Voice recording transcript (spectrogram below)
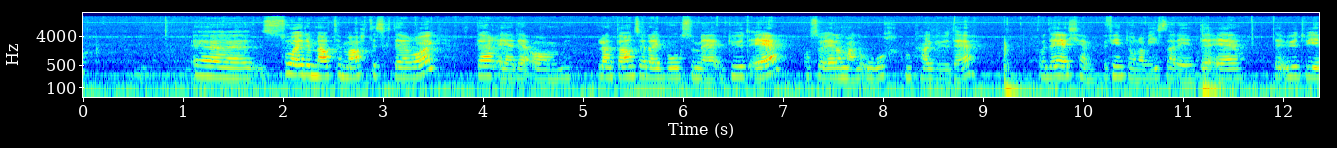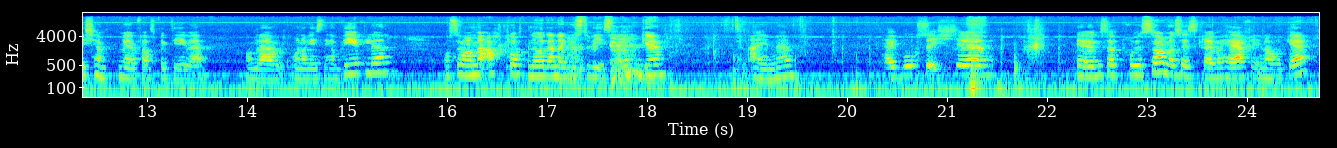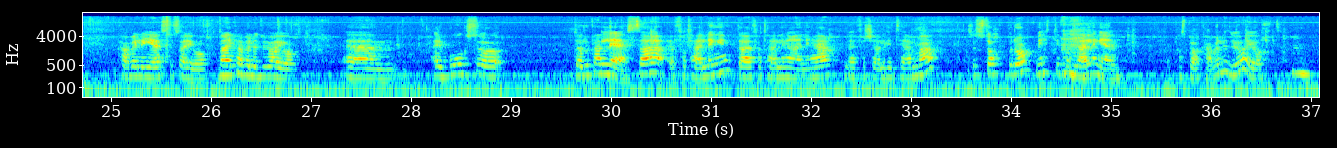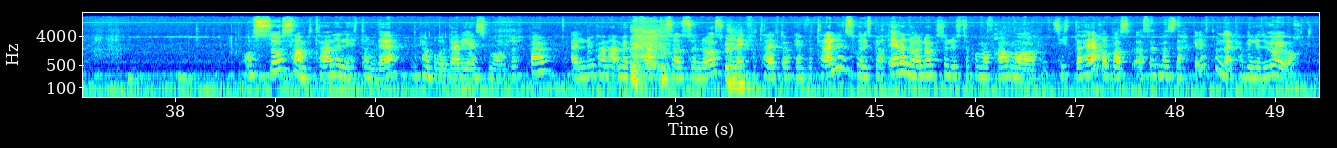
så er det mer tematisk der òg. Der er det om Blant annet er det en bok som er 'Gud er', og så er det mange ord om hva Gud er. Og det er kjempefint å undervise dem. Det, er, det utvider kjempemye perspektivet. Om det er undervisning om Bibelen. Og så har vi akkurat nå den jeg har lyst til å vise dere. Den ene. En bok som ikke er oversatt fra USA, men som er skrevet her i Norge. Hva ville Jesus ha gjort? Nei, hva ville du ha gjort? Um, en bok så, der du kan lese fortellingen. Det er fortellinger inni her med forskjellige temaer. Så stopper du opp midt i fortellingen og spør hva ville du ha gjort. Og så samtale litt om det. Du kan bruke det i en smågruppe. Eller du kan ha, vi kan ha det sånn som nå, så kunne jeg fortalt dere en fortelling. Så kunne jeg spørre er det noen av dere som har lyst til å komme fram og sitte her og bare, altså, snakke litt om det. Hva ville du ha gjort?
